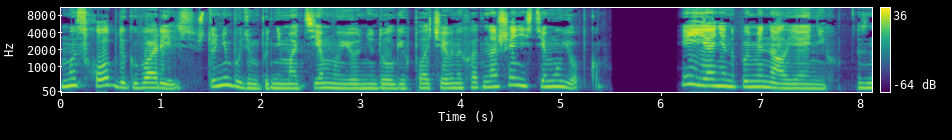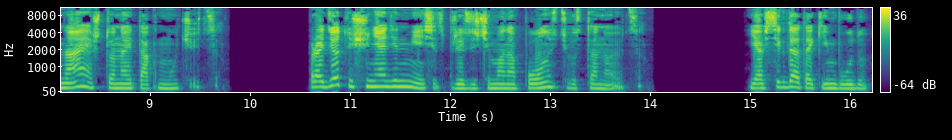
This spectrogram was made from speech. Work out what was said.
Мы с Хоп договорились, что не будем поднимать тему ее недолгих плачевных отношений с тем уебком. И я не напоминал я о них, зная, что она и так мучается. Пройдет еще не один месяц, прежде чем она полностью восстановится. «Я всегда таким буду,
